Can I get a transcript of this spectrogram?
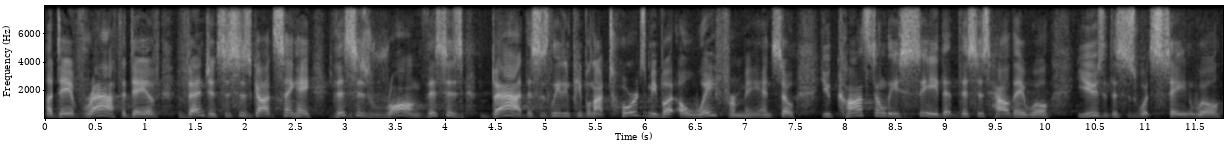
a day of wrath, a day of vengeance, this is God saying, hey, this is wrong. This is bad. This is leading people not towards me, but away from me. And so you constantly see that this is how they will use it. This is what Satan will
